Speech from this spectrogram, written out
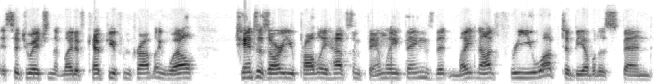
a situation that might have kept you from traveling well chances are you probably have some family things that might not free you up to be able to spend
